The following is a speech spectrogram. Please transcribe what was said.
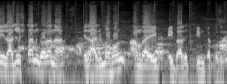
এই রাজস্থান ঘরানার এই রাজমহল আমরা এই এইবারে থিমটা করেছি।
